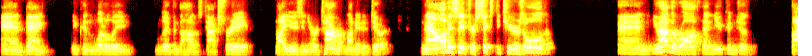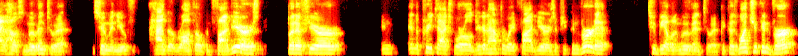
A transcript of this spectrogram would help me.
and bang, you can literally live in the house tax free by using your retirement money to do it. Now, obviously, if you're 62 years old and you have the Roth, then you can just buy the house and move into it, assuming you've had the Roth open five years. But if you're in, in the pre tax world, you're going to have to wait five years. If you convert it, to be able to move into it because once you convert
